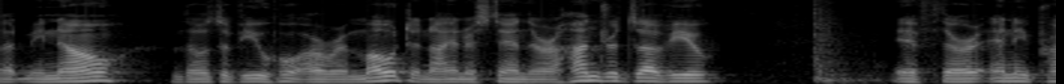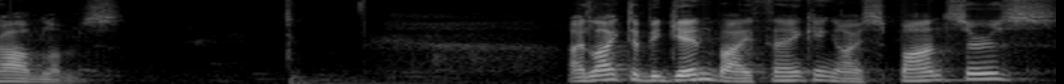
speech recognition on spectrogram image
Let me know, those of you who are remote, and I understand there are hundreds of you, if there are any problems. I'd like to begin by thanking our sponsors,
